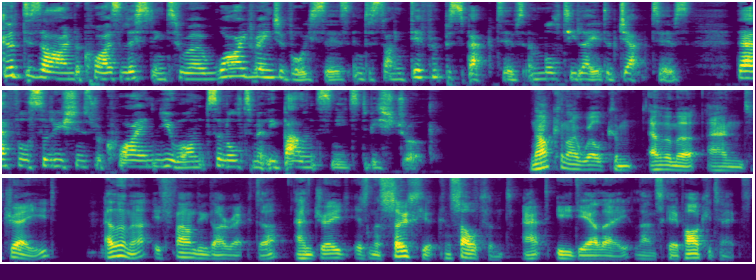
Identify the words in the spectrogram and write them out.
good design requires listening to a wide range of voices, understanding different perspectives and multi layered objectives. Therefore, solutions require nuance and ultimately balance needs to be struck. Now, can I welcome Eleanor and Jade? Eleanor is founding director and Jade is an associate consultant at EDLA Landscape Architects.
